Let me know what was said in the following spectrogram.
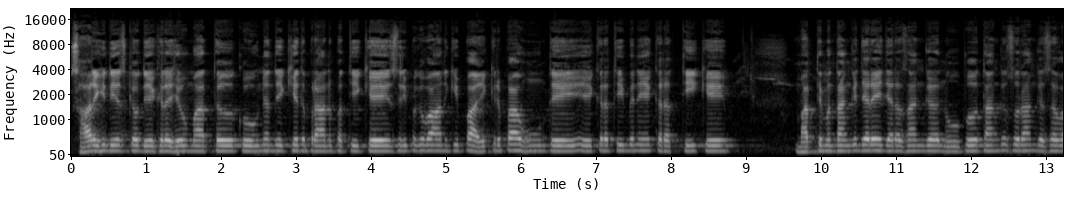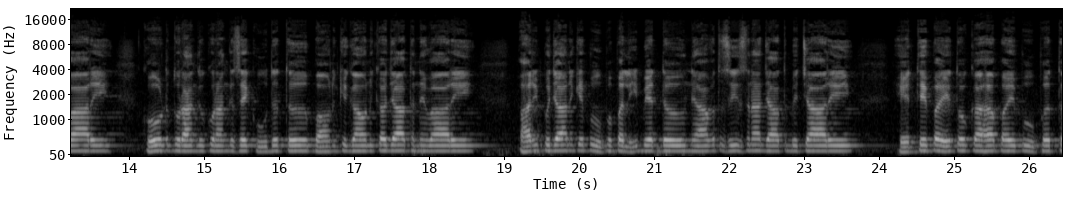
ਸਾਰੇ ਹੀ ਦੇਸ ਕੋ ਦੇਖ ਰਹੇ ਹੋ ਮਤ ਕੋ ਨ ਦੇਖਿਤ ਪ੍ਰਾਨਪਤੀ ਕੇ। ਸ੍ਰੀ ਭਗਵਾਨ ਕੀ ਭਾਈ ਕਿਰਪਾ ਹੂੰ ਤੇ, ਏਕ ਰਤੀ ਬਿਨੇ ਏਕ ਰਤੀ ਕੇ। ਮਤਿਮ ਤੰਗ ਜਰੇ ਜਰ ਸੰਗ, ਨੂਪ ਤੰਗ ਸੁਰੰਗ ਸਵਾਰੀ। ਕੋਟ ਤੁਰੰਗ ਕੁਰੰਗ ਸੇ ਕੂਦਤ ਪੌਨ ਕੇ ਗਾਉਨ ਕਉ ਜਾਤ ਨਿਵਾਰੀ। ਭਾਰੀ ਪੁਜਾਨ ਕੇ ਭੂਪ ਭਲੀ ਬਿਦ, ਨਿਆਵਤ ਸੀਸ ਨਾ ਜਾਤ ਵਿਚਾਰੇ। ਹੇਤੇ ਭਏ ਤੋ ਕਹਾ ਪਏ ਭੂਪਤ,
